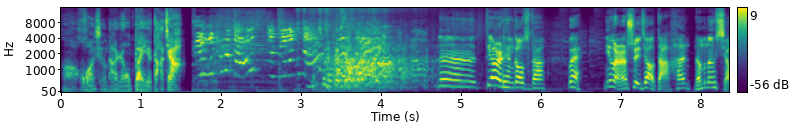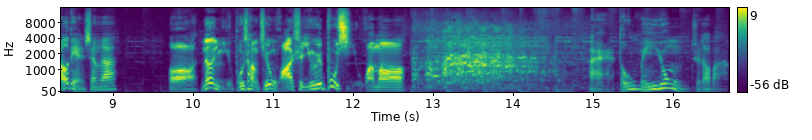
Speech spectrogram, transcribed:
啊，晃醒他，然后半夜打架。那第二天告诉他，喂，你晚上睡觉打鼾能不能小点声啊？哦，那你不上清华是因为不喜欢吗？哎，都没用，知道吧？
